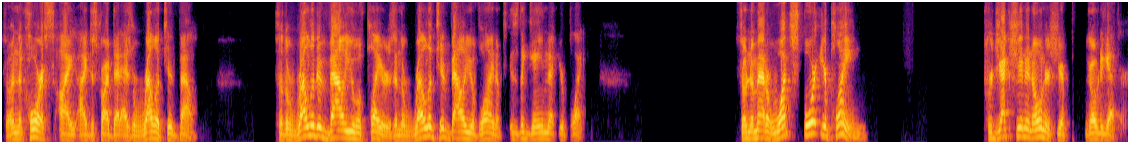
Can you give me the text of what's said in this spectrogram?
So in the course, I, I describe that as relative value. So the relative value of players and the relative value of lineups is the game that you're playing. So no matter what sport you're playing, projection and ownership go together.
